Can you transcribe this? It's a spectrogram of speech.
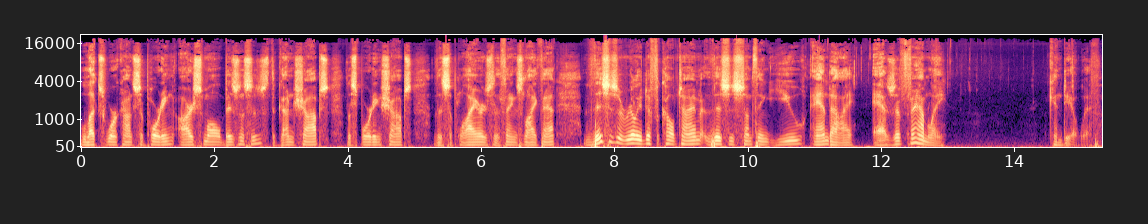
Let's work on supporting our small businesses, the gun shops, the sporting shops, the suppliers, the things like that. This is a really difficult time. This is something you and I, as a family, can deal with.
